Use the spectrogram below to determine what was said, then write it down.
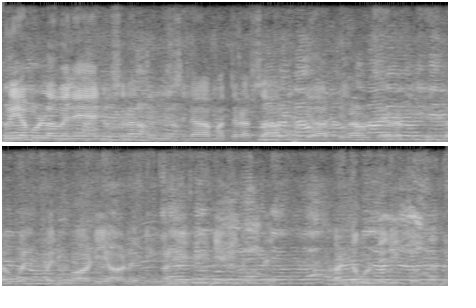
പ്രിയമുള്ളവരെ നുസ്രത്തുൽ ഇസ്ലാം മദ്രസ വിദ്യാർത്ഥികളുടെ റബിയുൽ അവൽ പരിപാടിയാണ് നിങ്ങൾ ഈ വീഡിയോയിലൂടെ കണ്ടുകൊണ്ടിരിക്കുന്നത്.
